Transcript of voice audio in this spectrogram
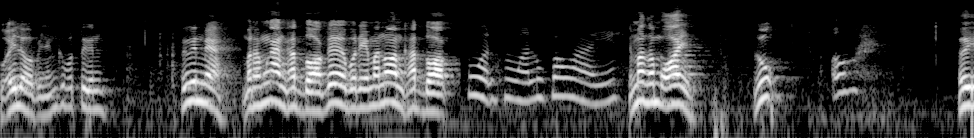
สวยเลยเป็นหยังคือบ่ตื่น ตื่นแม่ มาทำงานขัดดอกเด้อบ่ได้มานอนขัดดอกปวดหัวลูกเบาไหว อย่ามาทำอ้อย ลุก โอ้ยเฮ้ย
